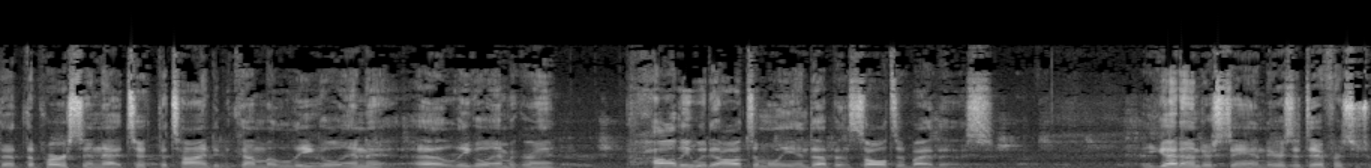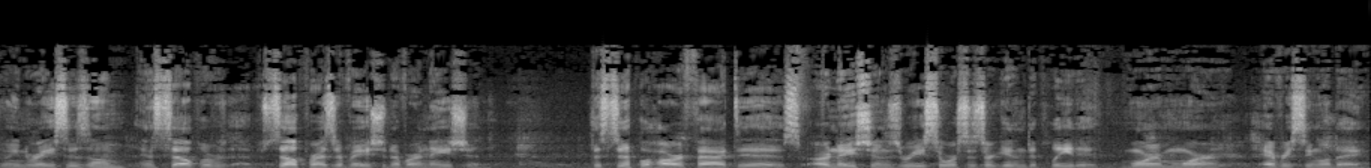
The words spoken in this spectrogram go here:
that the person that took the time to become a legal in a legal immigrant probably would ultimately end up insulted by this. You got to understand, there's a difference between racism and self self preservation of our nation. The simple hard fact is, our nation's resources are getting depleted more and more every single day.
